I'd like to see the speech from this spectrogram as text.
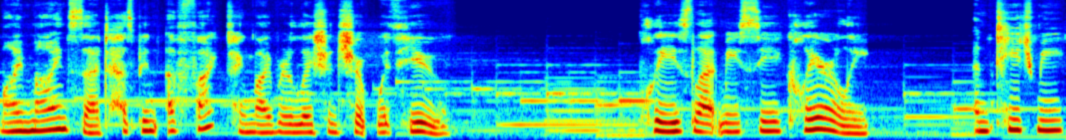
my mindset has been affecting my relationship with you. Please let me see clearly and teach me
